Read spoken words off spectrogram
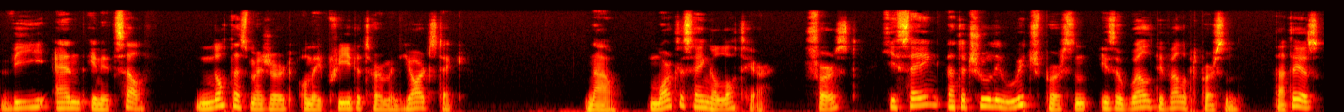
the end in itself, not as measured on a predetermined yardstick. Now, Marx is saying a lot here. First, he's saying that a truly rich person is a well developed person, that is,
